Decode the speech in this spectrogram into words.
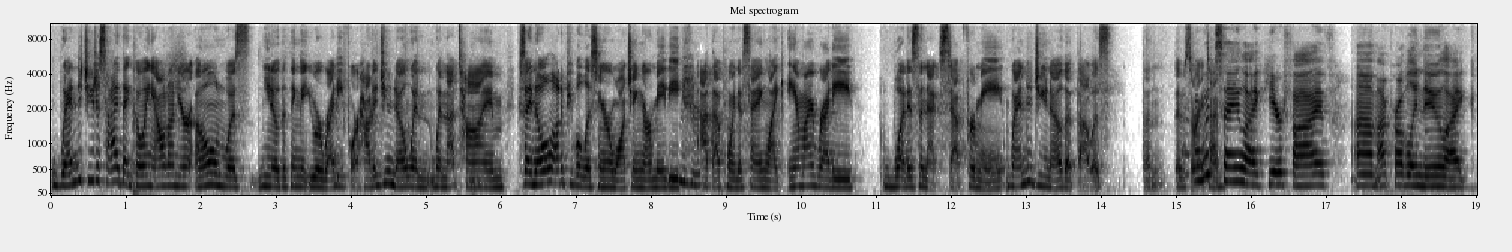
When did you decide that going out on your own was you know the thing that you were ready for how did you know when when that time because i know a lot of people listening or watching are maybe at that point of saying like am i ready what is the next step for me? When did you know that that was then it was the right time? I would time? say like year five. Um, I probably knew like,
